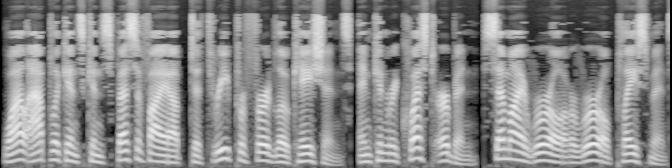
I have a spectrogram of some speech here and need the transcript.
While applicants can specify up to three preferred locations, and can request urban, semi-rural or rural placements,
